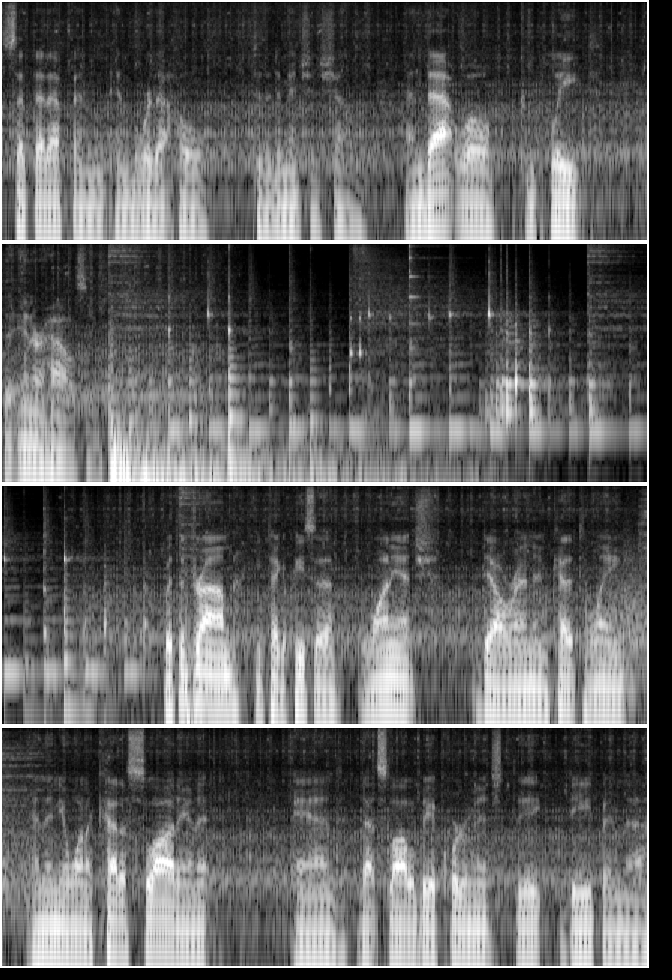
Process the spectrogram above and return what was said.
set that up and, and bore that hole to the dimensions shown. And that will complete the inner housing. With the drum, you take a piece of one inch Delrin and cut it to length, and then you'll want to cut a slot in it and that slot will be a quarter of an inch deep, deep and uh,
